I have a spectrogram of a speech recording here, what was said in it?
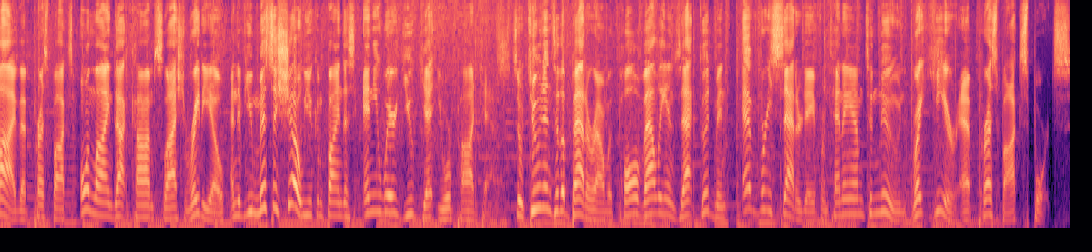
at pressboxonline.com slash radio. And if you miss a show, you can find us anywhere you get your podcasts. So tune into the Bat Around with Paul Valley and Zach Goodman every Saturday from 10 a.m. to noon right here at Pressbox Sports.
